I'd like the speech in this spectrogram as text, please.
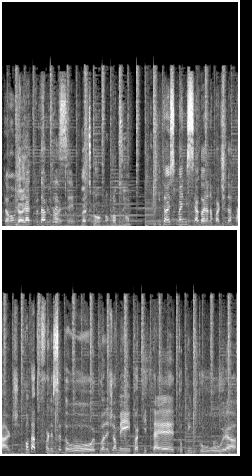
Então vamos E direto pro WTC. Let's go. Vamos produzir. Então isso vai iniciar agora na parte da tarde. Contato com o fornecedor, planejamento, arquiteto, pintura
